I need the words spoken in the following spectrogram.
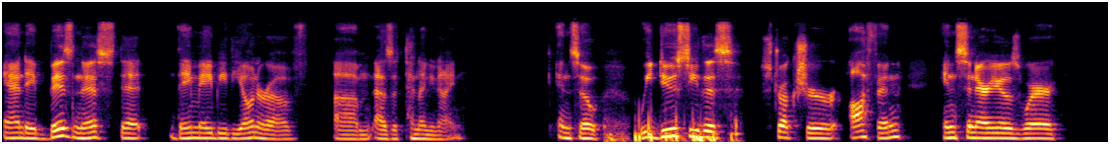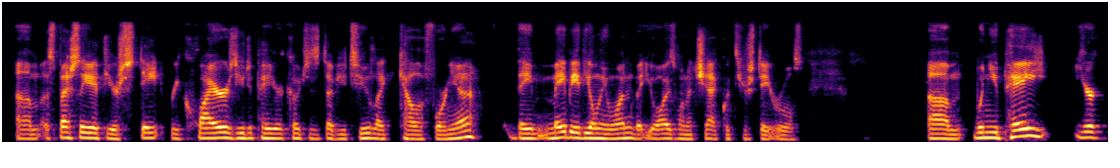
and a business that they may be the owner of um, as a 1099. And so we do see this structure often in scenarios where, um, especially if your state requires you to pay your coaches W 2, like California, they may be the only one, but you always want to check with your state rules. Um, when you pay your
